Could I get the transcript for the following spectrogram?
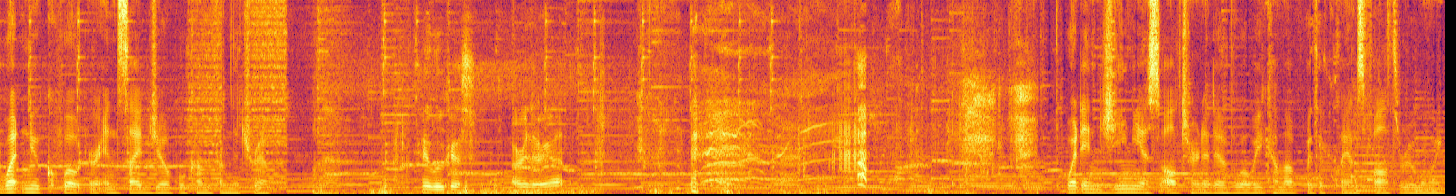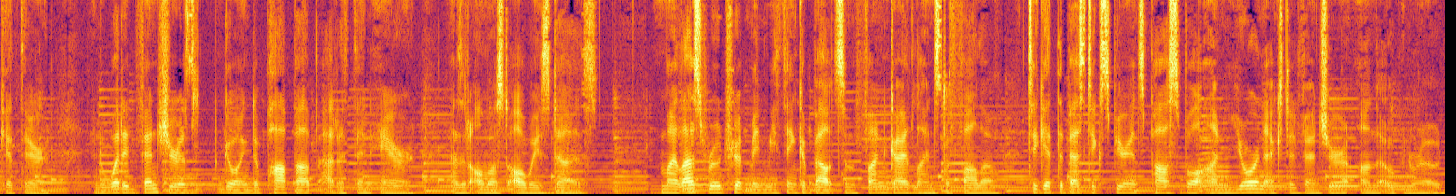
what new quote or inside joke will come from the trip? Hey Lucas, are we there yet? what ingenious alternative will we come up with if plans fall through when we get there? And what adventure is going to pop up out of thin air, as it almost always does? My last road trip made me think about some fun guidelines to follow to get the best experience possible on your next adventure on the open road.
